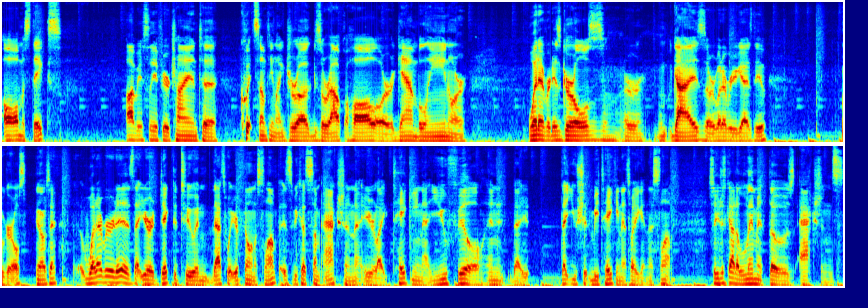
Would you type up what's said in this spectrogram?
all mistakes. Obviously, if you're trying to quit something like drugs or alcohol or gambling or whatever it is, girls or guys or whatever you guys do, Or girls, you know what I'm saying? Whatever it is that you're addicted to and that's what you're feeling a slump is because some action that you're like taking that you feel and that that you shouldn't be taking. That's why you're getting this slump. So you just got to limit those actions.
